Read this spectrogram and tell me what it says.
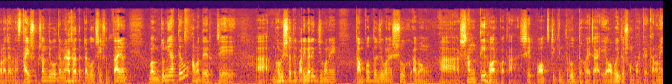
করা যাবে না। স্থায়ী সুখ শান্তি বলতে আমি আখরাতেরটা বলছি, শুধু তাই নয়, বরং দুনিয়াতেও আমাদের যে ভবিষ্যতে পারিবারিক জীবনে, দাম্পত্য জীবনের সুখ এবং শান্তি হওয়ার কথা, সেই পথটি কিন্তু রুদ্ধ হয়ে যায় এই অবৈধ সম্পর্কের কারণে।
